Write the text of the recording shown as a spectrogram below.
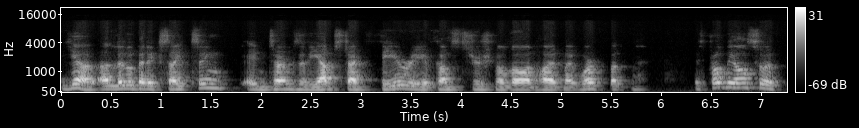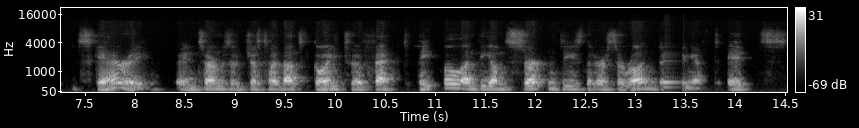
yeah, a little bit exciting in terms of the abstract theory of constitutional law and how it might work, but it's probably also scary in terms of just how that's going to affect people and the uncertainties that are surrounding it. It's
